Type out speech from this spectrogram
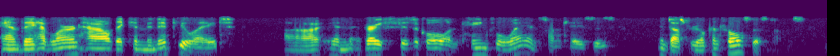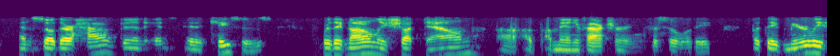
and they have learned how they can manipulate, uh, in a very physical and painful way, in some cases, industrial control systems. And so there have been in, uh, cases where they've not only shut down uh, a, a manufacturing facility, but they've merely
